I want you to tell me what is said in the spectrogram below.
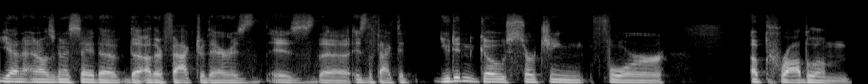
Yeah, and I was going to say the the other factor there is is the is the fact that you didn't go searching for a problem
